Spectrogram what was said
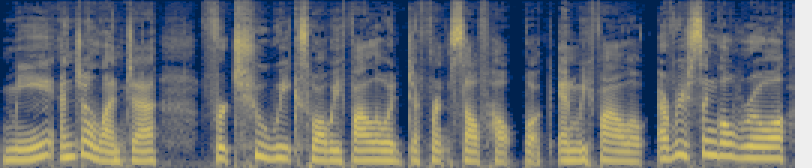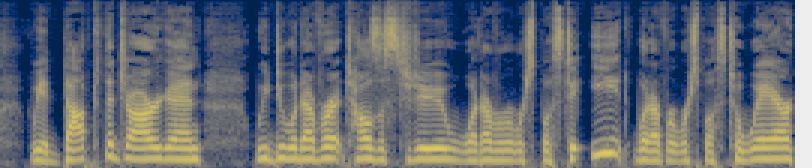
me and Jolenta for two weeks while we follow a different self help book. And we follow every single rule. We adopt the jargon. We do whatever it tells us to do, whatever we're supposed to eat, whatever we're supposed to wear.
